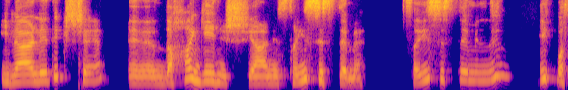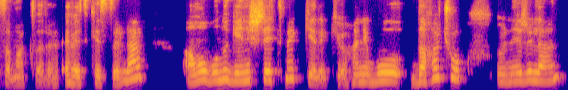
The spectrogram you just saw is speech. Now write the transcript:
ilerledikçe e, daha geniş yani sayı sistemi, sayı sisteminin ilk basamakları evet kesirler ama bunu genişletmek gerekiyor. Hani bu daha çok önerilen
